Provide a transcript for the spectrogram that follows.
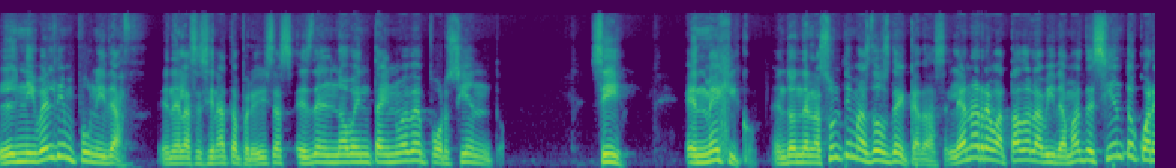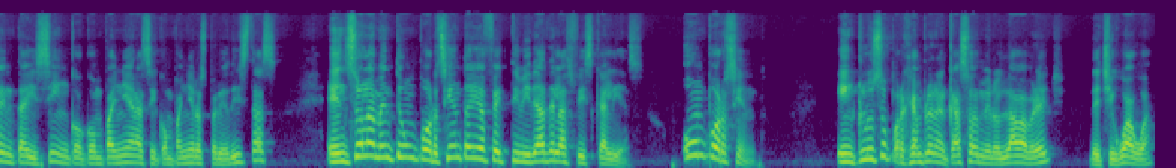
el nivel de impunidad en el asesinato a periodistas es del 99%. Sí, en México, en donde en las últimas dos décadas le han arrebatado la vida a más de 145 compañeras y compañeros periodistas, en solamente un por ciento hay efectividad de las fiscalías. Un por ciento. Incluso, por ejemplo, en el caso de Miroslava Brecht, de Chihuahua,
